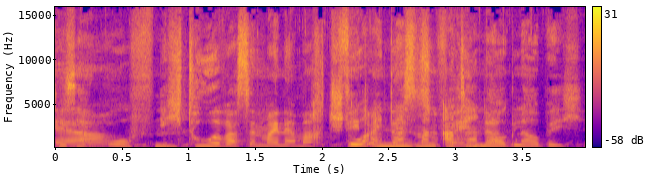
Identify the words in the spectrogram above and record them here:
Dieser er, Ofen. Ich tue, was in meiner Macht steht, So einen um das nennt man. Athanor, glaube ich.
